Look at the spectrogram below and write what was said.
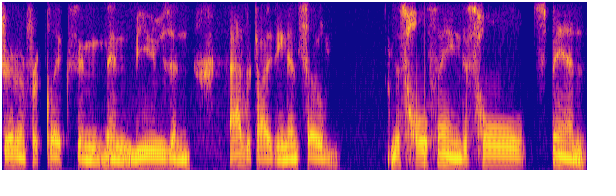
driven for clicks and, and views and advertising. And so this whole thing, this whole spin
